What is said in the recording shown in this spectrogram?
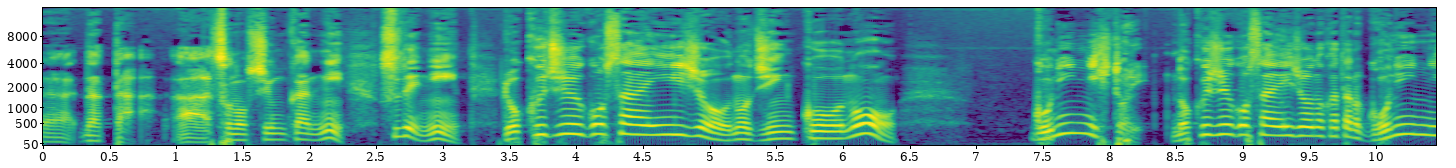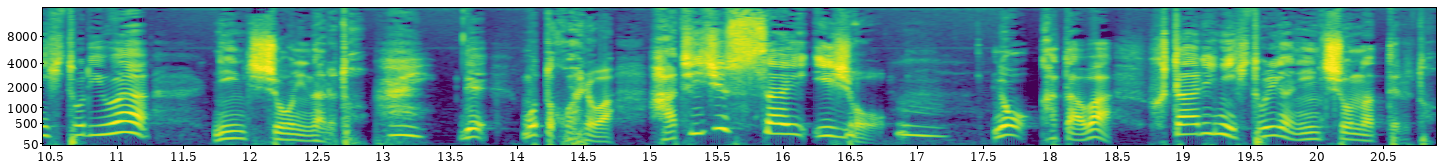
がなった、あーその瞬間に、すでに65歳以上の人口の5人に1人、65歳以上の方の5人に1人は認知症になると。はい。で、もっと怖いのは、80歳以上うん。の方は、2人に1人が認知症になっているとは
